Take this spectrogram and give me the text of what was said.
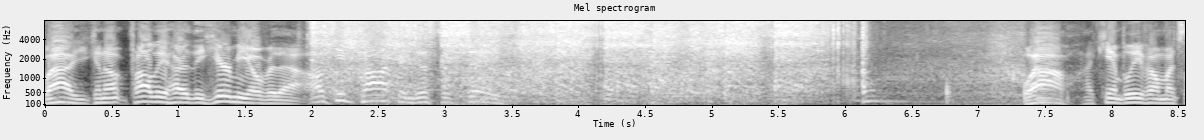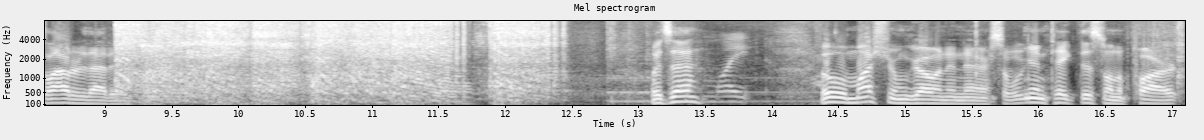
Wow, you can probably hardly hear me over that. I'll keep talking just to say. Wow, I can't believe how much louder that is. What's that? White. Oh, a mushroom growing in there. So we're going to take this one apart.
